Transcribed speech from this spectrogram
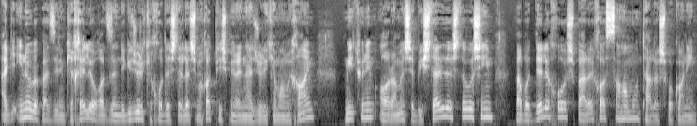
اگه اینو بپذیریم که خیلی اوقات زندگی جوری که خودش دلش می‌خواد پیش میره نه جوری که ما می‌خوایم می‌تونیم آرامش بیشتری داشته باشیم و با دل خوش برای خواسته هامون تلاش بکنیم.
